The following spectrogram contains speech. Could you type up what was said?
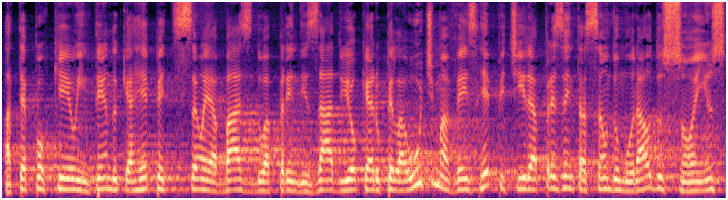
até porque eu entendo que a repetição é a base do aprendizado e eu quero pela última vez repetir a apresentação do mural dos sonhos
